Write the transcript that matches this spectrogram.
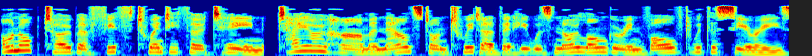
On October 5, 2013, Teo Halm announced on Twitter that he was no longer involved with the series.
